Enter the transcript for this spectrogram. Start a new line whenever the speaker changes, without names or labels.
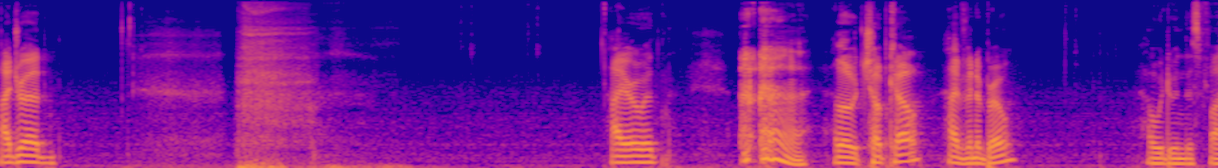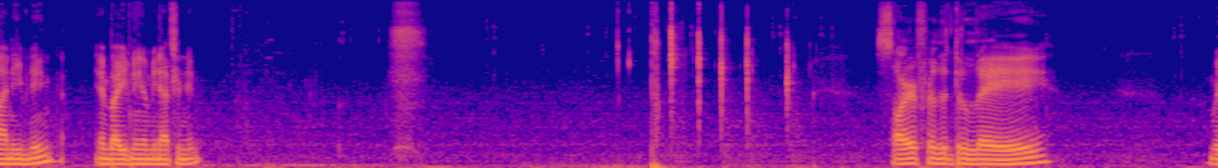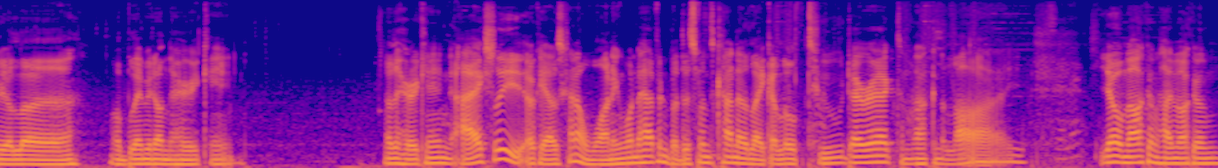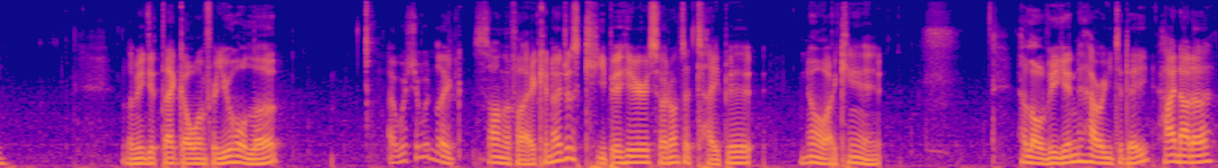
Hi, Dread. Hi, Erwood. Hello, Chub Cow. Hi, Vinabro. How are we doing this fine evening? And by evening, I mean afternoon. Sorry for the delay. We'll uh, we'll blame it on the hurricane. Another hurricane. I actually okay. I was kind of wanting one to happen, but this one's kind of like a little too direct. I'm not gonna lie. Yo, Malcolm. Hi, Malcolm. Let me get that going for you. Hold up. I wish it would like songify. Can I just keep it here so I don't have to type it? No, I can't. Hello, vegan. How are you today? Hi, Nada.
